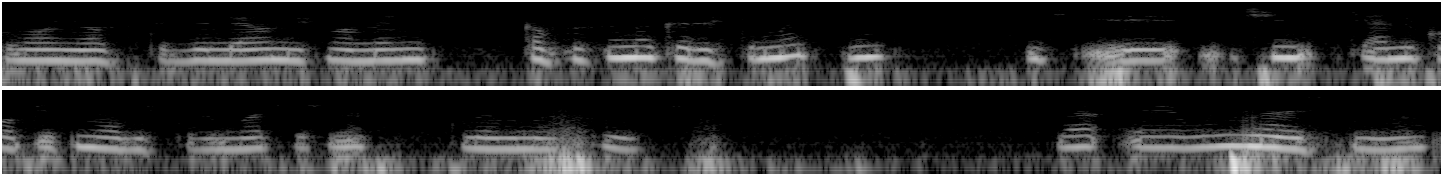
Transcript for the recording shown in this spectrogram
klon yansıtıcı. Leon düşmanların kafasını karıştırmak için iç, e, için kendi kopyasını oluşturur. Maç başına kullanılması yok. Ya, e, bunun da bir skini var.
